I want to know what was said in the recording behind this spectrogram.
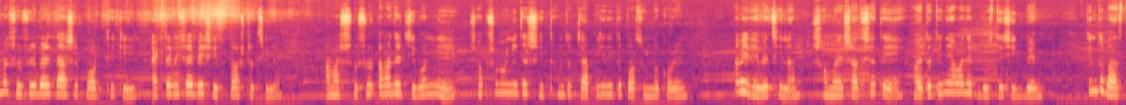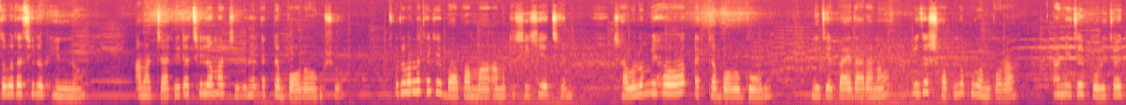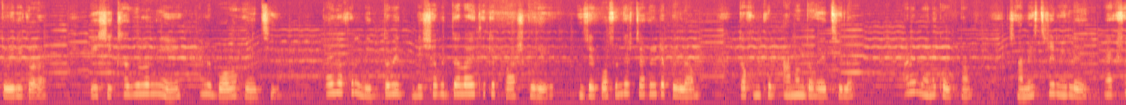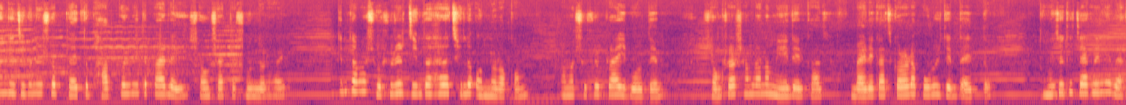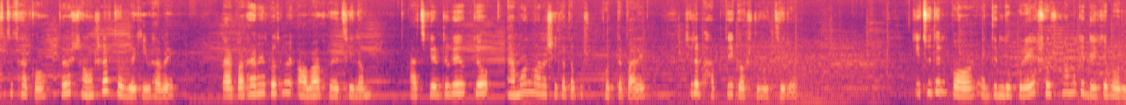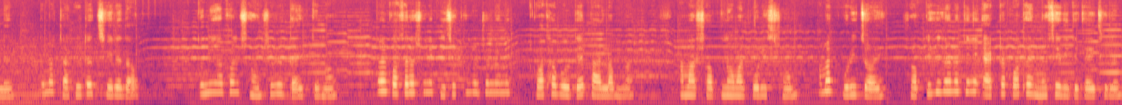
আমার শ্বশুর বাড়িতে আসার পর থেকেই একটা বিষয় বেশ স্পষ্ট ছিল। আমার শ্বশুর আমাদের জীবন নিয়ে সবসময় নিজের সিদ্ধান্ত চাপিয়ে দিতে পছন্দ করেন। আমি ভেবেছিলাম, সময়ের সাথে সাথে হয়তো তিনি আমাদের বুঝতে শিখবেন। কিন্তু বাস্তবতা ছিল ভিন্ন। আমার চাকরিটা ছিল আমার জীবনের একটা বড় অংশ। ছোটবেলা থেকে বাবা, মা আমাকে শিখিয়েছেন, স্বাবলম্বী হওয়া একটা বড় গুণ। নিজের পায়ে দাঁড়ানো, নিজের স্বপ্ন পূরণ করা। আর নিজের পরিচয় তৈরি করা। এই শিক্ষাগুলো নিয়ে আমি বড় হয়েছি। তাই যখন বিশ্ববিদ্যালয় থেকে পাশ করে নিজের পছন্দের চাকরিটা পেলাম, তখন খুব আনন্দ হয়েছিল। আমি মনে করতাম, স্বামী স্ত্রী মিলে একসঙ্গে জীবনের সব দায়িত্ব ভাগ করে নিতে পারলেই সংসারটা সুন্দর হয়। কিন্তু আমার শ্বশুরের চিন্তাধারা ছিল অন্যরকম। আমার শ্বশুর প্রায়ই বলতেন, সংসার সামলানো মেয়েদের কাজ, বাইরে কাজ করাটা পুরুষদের দায়িত্ব। তুমি যদি চাকরি নিয়ে ব্যস্ত থাকো, তবে সংসার চলবে কীভাবে? তার কথায় আমি প্রথমে অবাক হয়েছিলাম। আজকের যুগে কেউ এমন মানসিকতা করতে পারে, সেটা ভাবতেই কষ্ট হচ্ছিল। কিছুদিন পর একদিন দুপুরে শ্বশুর আমাকে ডেকে বললেন, তোমার চাকরিটা ছেড়ে দাও। তুমি এখন সংসারের দায়িত্ব নাও। তার কথাটা শুনে কিছুক্ষণের জন্য আমি কথা বলতে পারলাম না। আমার স্বপ্ন, আমার পরিশ্রম, আমার পরিচয় সব কিছু যেন তিনি একটা কথায় মুছে দিতে চাইছিলেন।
